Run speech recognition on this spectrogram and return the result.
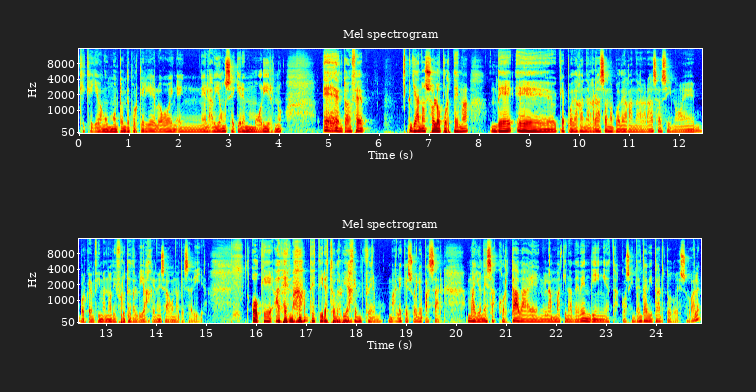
que, llevan un montón de porquería y luego en, el avión se quieren morir, ¿no? Eh, entonces, ya no solo por tema de eh, que puedas ganar grasa, no puedes ganar grasa, sino porque encima no disfrutes del viaje, ¿no? Y se haga una pesadilla o que además te tires todo el viaje enfermo, ¿vale? Que suele pasar mayonesas cortadas en las máquinas de vending y estas cosas. Intenta evitar todo eso, ¿vale?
